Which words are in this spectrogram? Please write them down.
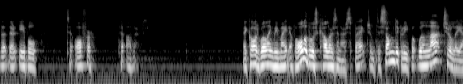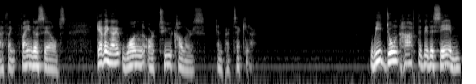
that they're able to offer to others. Now, God willing, we might have all of those colours in our spectrum to some degree, but we'll naturally, I think, find ourselves giving out one or two colours in particular. We don't have to be the same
